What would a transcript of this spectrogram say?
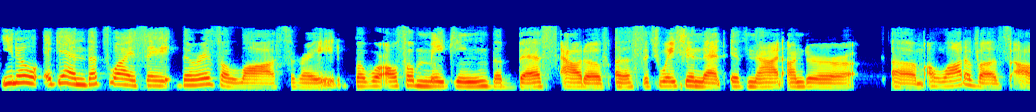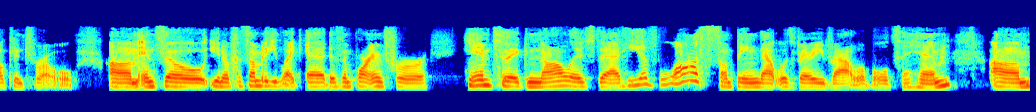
You know, again, that's why I say there is a loss, right? But we're also making the best out of a situation that is not under um, a lot of us our control. Um, and so, you know, for somebody like Ed, it's important for him to acknowledge that he has lost something that was very valuable to him, um,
